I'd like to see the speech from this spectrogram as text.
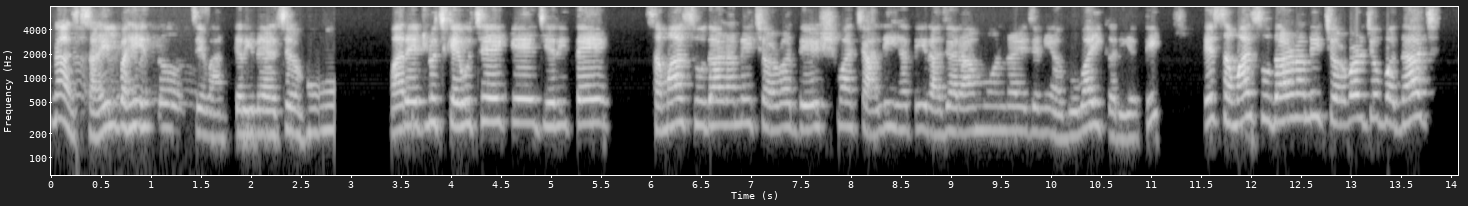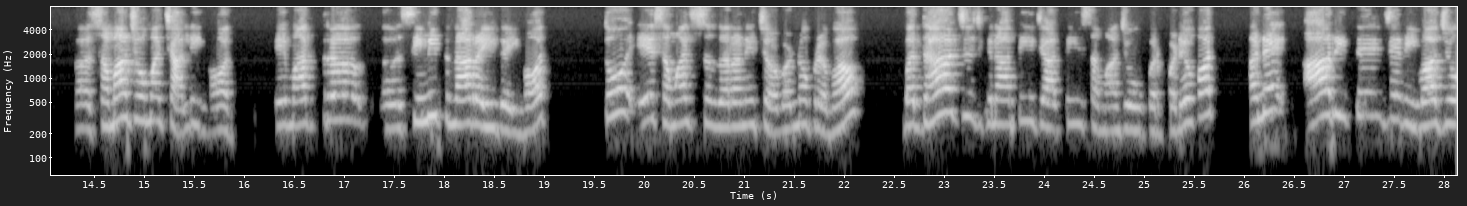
ના સાહિલભાઈ તો જે વાત કરી રહ્યા છે હું મારે એટલું જ કહેવું છે કે જે રીતે સમાજ સુધારણાની ચળવળ દેશમાં ચાલી હતી. રાજા રામમોહન રાય જેની અગુવાઈ કરી હતી. એ સમાજ સુધારણાની ચળવળ જો બધા જ સમાજોમાં ચાલી હોત, એ માત્ર સીમિત ના રહી ગઈ હોત, તો એ સમાજ સુધારાની ચળવળનો પ્રભાવ બધા જ જ્ઞાતિ, જાતિ, સમાજો ઉપર પડ્યો હોત. અને આ રીતે જે રિવાજો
